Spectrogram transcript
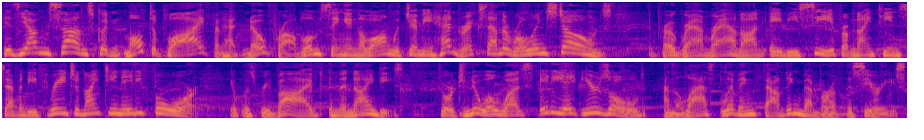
His young sons couldn't multiply, but had no problem singing along with Jimi Hendrix and the Rolling Stones. The program ran on ABC from 1973 to 1984. It was revived in the 90s. George Newall was 88 years old and the last living founding member of the series.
